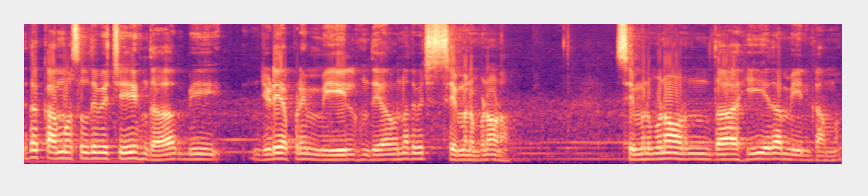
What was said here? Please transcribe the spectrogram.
ਇਹਦਾ ਕੰਮ ਅਸਲ ਦੇ ਵਿੱਚ ਇਹ ਹੁੰਦਾ ਵੀ ਜਿਹੜੇ ਆਪਣੇ ਮੇਲ ਹੁੰਦੇ ਆ, ਉਹਨਾਂ ਦੇ ਵਿੱਚ ਸਿਮਨ ਬਣਾਉਣਾ। ਸਿਮਨ ਬਣਾਉਣ ਦਾ ਹੀ ਇਹਦਾ ਮੇਨ ਕੰਮ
